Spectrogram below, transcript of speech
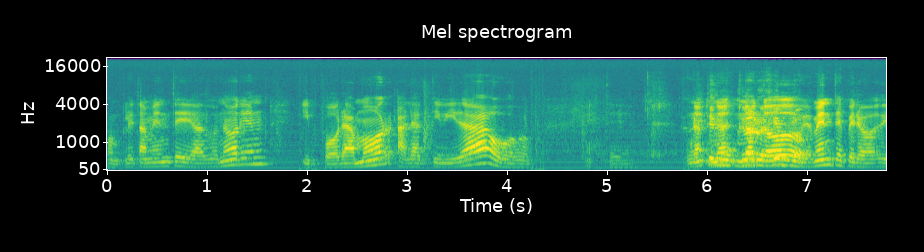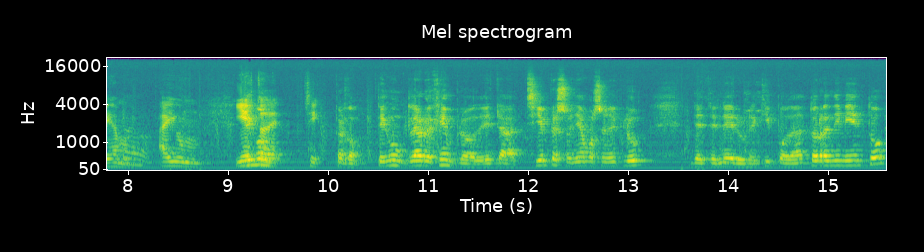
completamente ad honorem y por amor a la actividad o... Este, no, tengo no- un claro no todo, ejemplo. obviamente, pero digamos, No. hay un... Y Tengo esto de... Sí, Perdón, tengo un claro ejemplo de esta. Siempre soñamos en el club de tener un equipo de alto rendimiento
